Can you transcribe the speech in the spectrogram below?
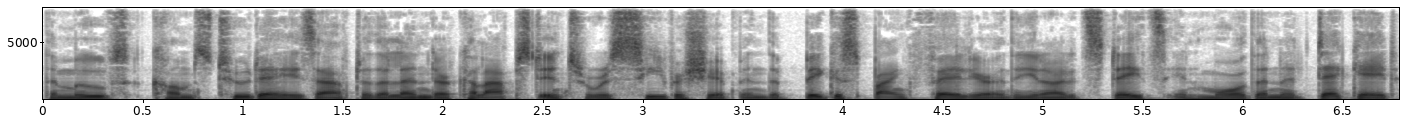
The moves comes 2 days after the lender collapsed into receivership in the biggest bank failure in the United States in more than a decade.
